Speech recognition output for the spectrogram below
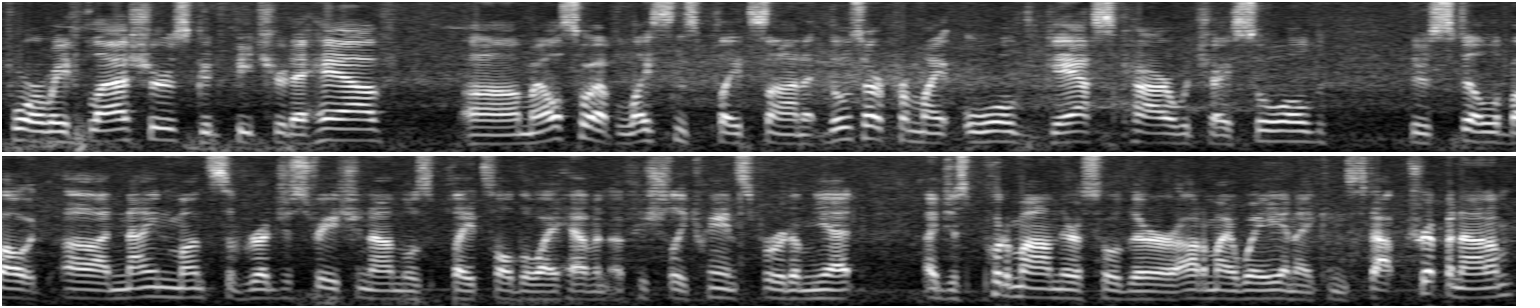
Four-way flashers, good feature to have. Um, I also have license plates on it. Those are from my old gas car, which I sold. There's still about uh, nine months of registration on those plates, although I haven't officially transferred them yet. I just put them on there so they're out of my way and I can stop tripping on them.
